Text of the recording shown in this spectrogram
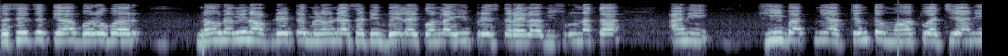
तसेच त्याबरोबर नवनवीन अपडेट मिळवण्यासाठी बेल आयकॉनलाही प्रेस करायला विसरू नका. आणि ही बातमी अत्यंत महत्वाची आणि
